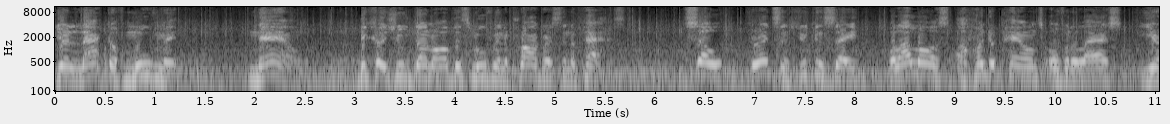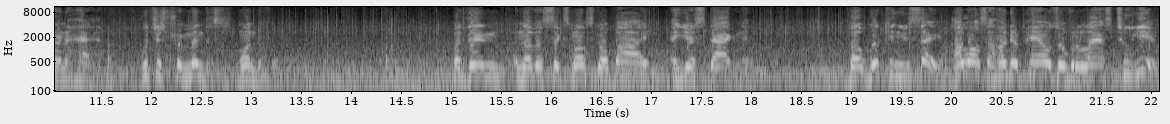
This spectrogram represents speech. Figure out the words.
your lack of movement now because you've done all this movement and progress in the past. So, for instance, you can say, well, I lost 100 pounds over the last year and a half, which is tremendous. It's wonderful. But then another six months go by and you're stagnant. But what can you say? I lost 100 pounds over the last two years.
